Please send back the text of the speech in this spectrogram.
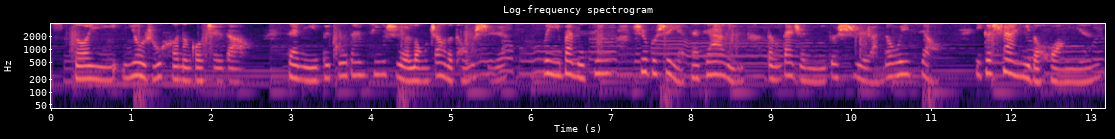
所以，你又如何能够知道，在你被孤单心事笼罩的同时，另一半的心是不是也在家里等待着你一个释然的微笑，一个善意的谎言，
